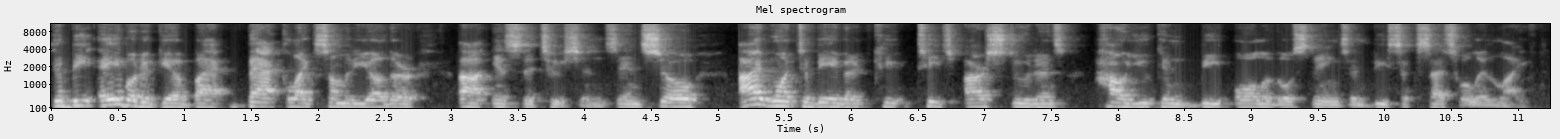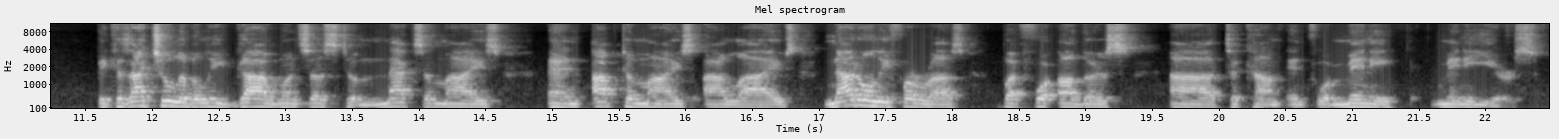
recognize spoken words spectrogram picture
to be able to give back, back like some of the other uh, institutions. And so I want to be able to teach our students how you can be all of those things and be successful in life because I truly believe God wants us to maximize and optimize our lives, not only for us, but for others uh, to come and for many, many years.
